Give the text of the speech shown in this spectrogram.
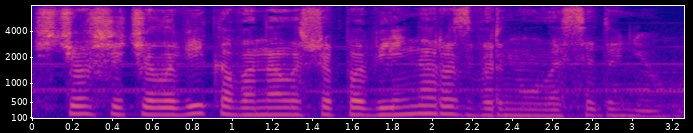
Щовши чоловіка, вона лише повільно розвернулася до нього.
